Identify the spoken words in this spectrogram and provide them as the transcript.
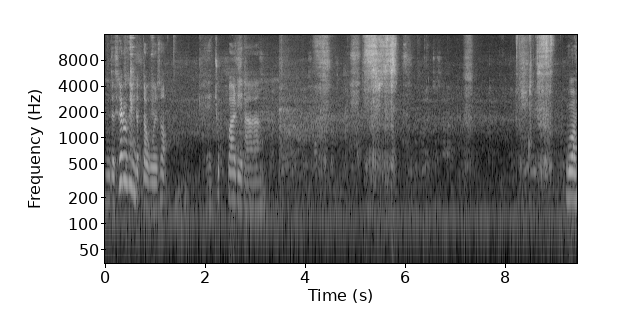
근데 새로 생겼다고 해서 족발이랑 우와.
